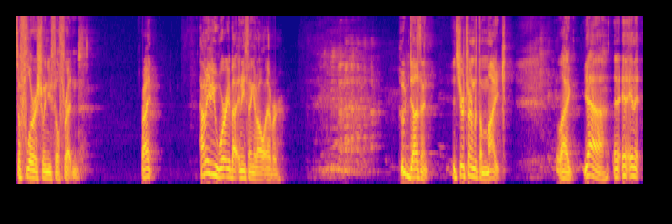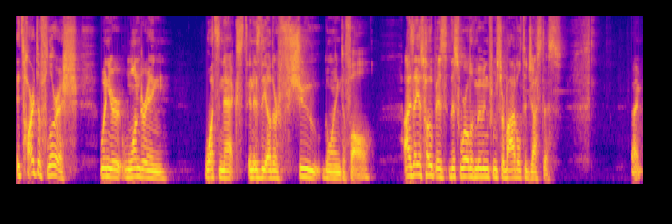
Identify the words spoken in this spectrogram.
to flourish when you feel threatened, right? How many of you worry about anything at all ever? Who doesn't? It's your turn with the mic. Like, yeah. And, and it's hard to flourish when you're wondering what's next and is the other shoe going to fall? Isaiah's hope is this world of moving from survival to justice. Right?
